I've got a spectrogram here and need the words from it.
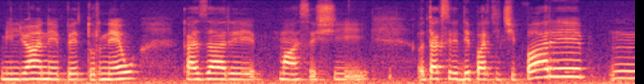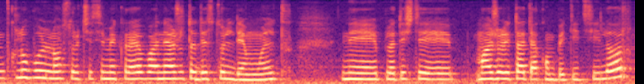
milioane pe turneu, cazare, masă și taxele de participare. Mm, clubul nostru CSM Craiova ne ajută destul de mult, ne plătește majoritatea competițiilor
